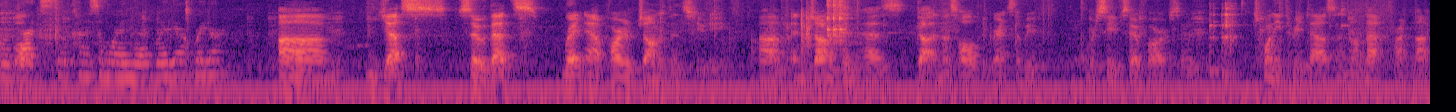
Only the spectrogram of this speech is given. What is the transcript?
or Well- that's still kind of somewhere in the radar, radar? Um, yes, so that's right now part of Jonathan's duty. Um, and Jonathan has gotten us all of the grants that we've received so far, so twenty-three thousand on that front, not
